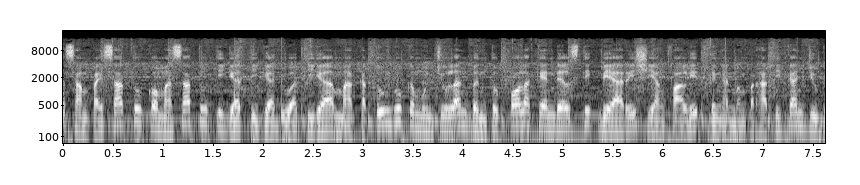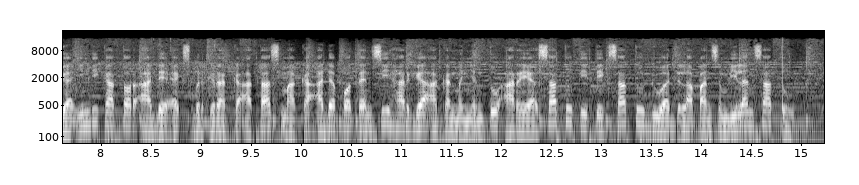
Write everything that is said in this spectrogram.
sampai 1,13323 maka tunggu kemunculan bentuk pola candlestick bearish yang valid dengan memperhatikan juga indikator ADX bergerak ke atas maka ada potensi harga akan menyentuh area 1.12891.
